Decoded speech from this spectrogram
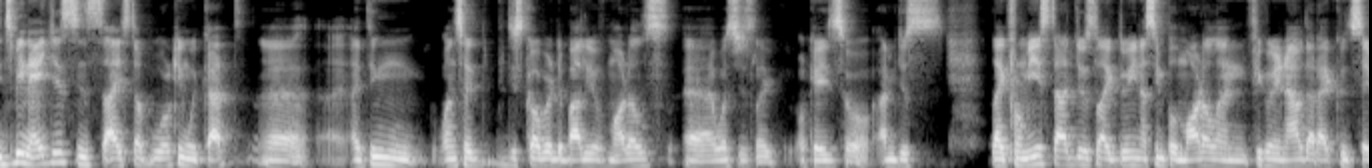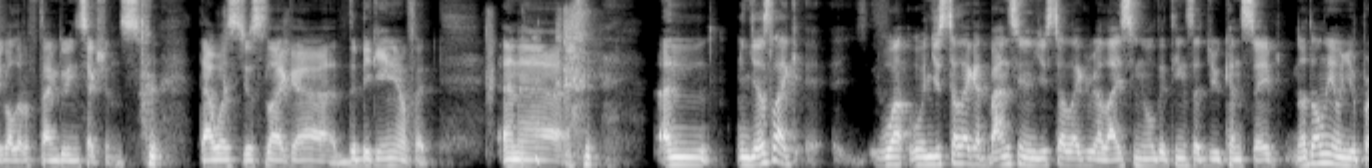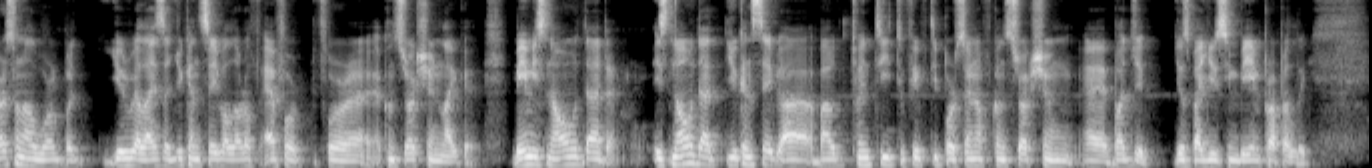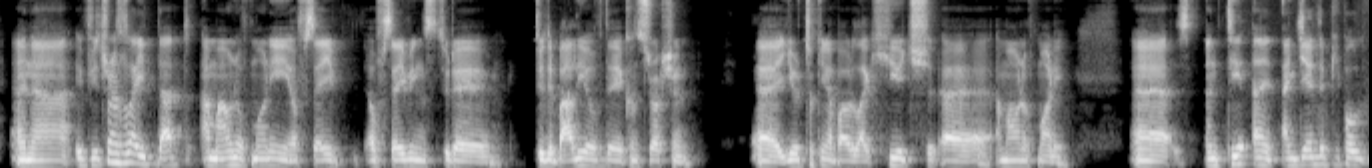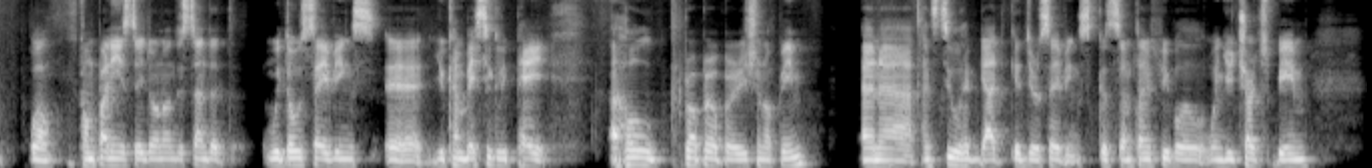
it's been ages since I stopped working with CAD. Uh, I think once I discovered the value of models, uh, I was just like, okay, so I'm just like for me, start just like doing a simple model and figuring out that I could save a lot of time doing sections. that was just like uh, the beginning of it, and uh, and and just like when you start like advancing and you start like realizing all the things that you can save, not only on your personal work but you realize that you can save a lot of effort for a construction. Like BIM is know that it's known that you can save uh, about 20 to 50 percent of construction uh, budget just by using BIM properly. And uh, if you translate that amount of money of save of savings to the to the value of the construction, uh, you're talking about like huge uh, amount of money. Uh, until and yet the people, well, companies they don't understand that with those savings you can basically pay a whole proper operation of BIM and uh, and still get get your savings because sometimes people when you charge BIM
